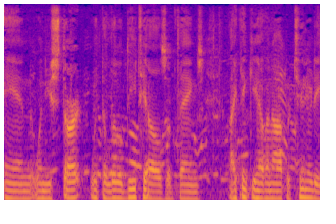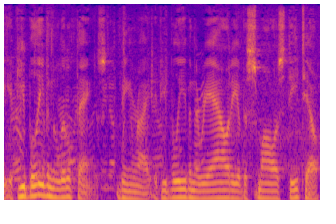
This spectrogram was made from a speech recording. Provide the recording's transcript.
And when you start with the little details of things, I think you have an opportunity. If you believe in the little things being right, if you believe in the reality of the smallest detail,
